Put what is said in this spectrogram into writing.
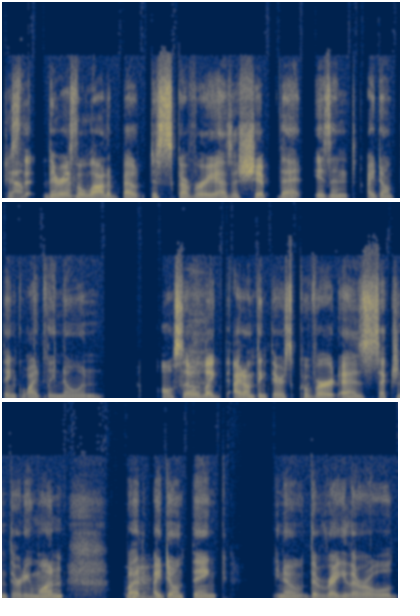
Because Yeah. th- there is a lot about Discovery as a ship that isn't, I don't think, widely known. Also, like I don't think there's covert as Section 31, but Mhm. I don't think, you know, the regular old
